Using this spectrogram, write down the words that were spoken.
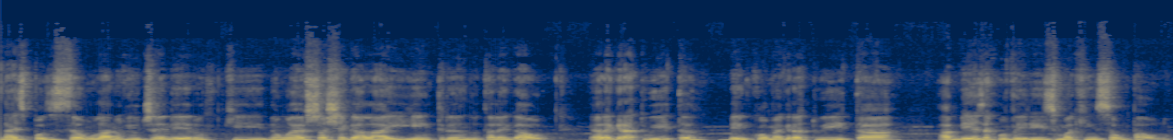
na exposição lá no Rio de Janeiro, que não é só chegar lá e ir entrando, tá legal? Ela é gratuita, bem como é gratuita a mesa Coveríssima aqui em São Paulo.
